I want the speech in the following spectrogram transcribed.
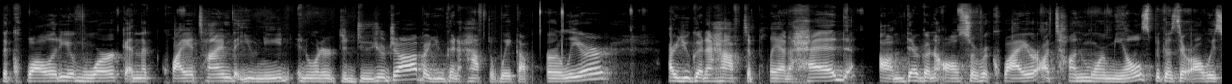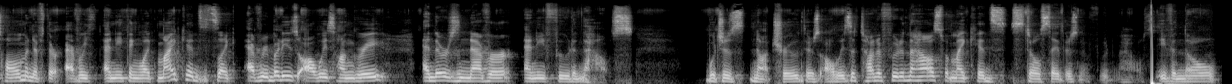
the quality of work and the quiet time that you need in order to do your job? Are you going to have to wake up earlier? Are you going to have to plan ahead? Um, they're going to also require a ton more meals because they're always home. And if they're every anything like my kids, it's like everybody's always hungry and there's never any food in the house, which is not true. There's always a ton of food in the house, but my kids still say there's no food in the house, even though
